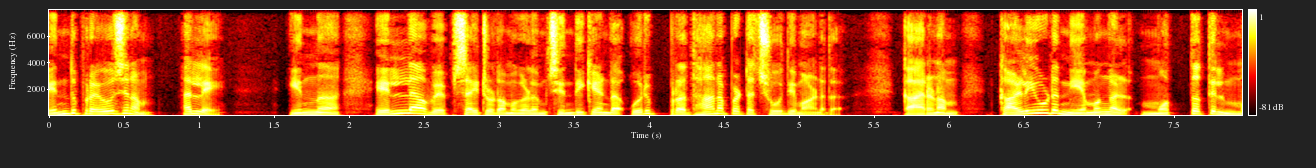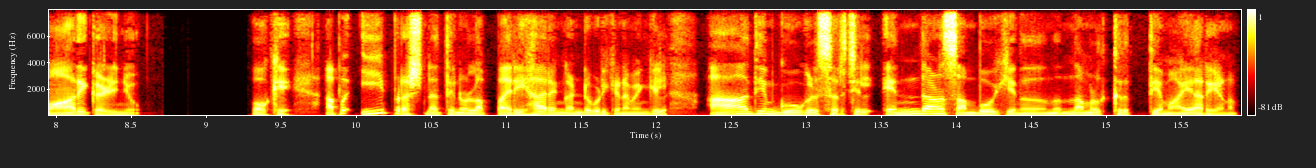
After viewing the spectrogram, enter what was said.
എന്തു പ്രയോജനം അല്ലേ? ഇന്ന് എല്ലാ വെബ്സൈറ്റ് ഉടമകളും ചിന്തിക്കേണ്ട ഒരു പ്രധാനപ്പെട്ട ചോദ്യമാണിത്. കാരണം കളിയുടെ നിയമങ്ങൾ മൊത്തത്തിൽ മാറിക്കഴിഞ്ഞു. ഓക്കെ അപ്പോൾ ഈ പ്രശ്നത്തിനുള്ള പരിഹാരം കണ്ടുപിടിക്കണമെങ്കിൽ ആദ്യം ഗൂഗിൾ സെർച്ചിൽ എന്താണ് സംഭവിക്കുന്നതെന്ന് നമ്മൾ കൃത്യമായി അറിയണം.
